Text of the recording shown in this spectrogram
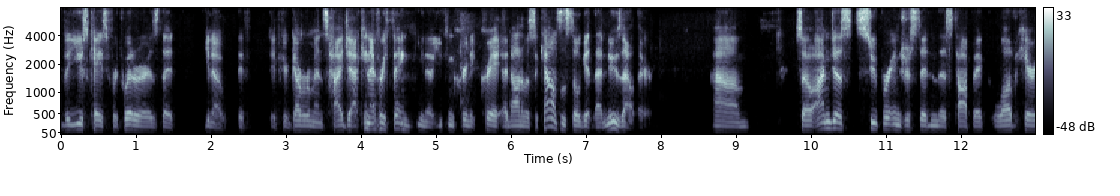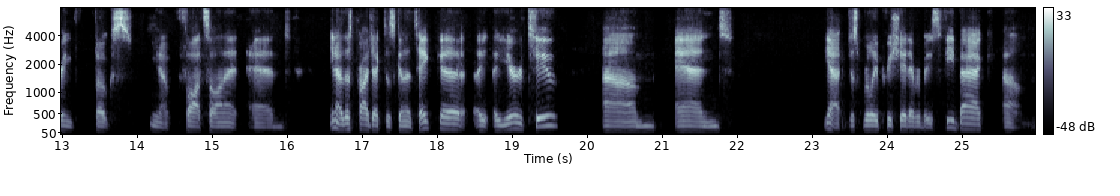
the use case for Twitter is that you know if if your government's hijacking everything, you know you can create create anonymous accounts and still get that news out there. Um, so I'm just super interested in this topic. Love hearing folks, you know, thoughts on it. And you know, this project is going to take a, a, a, year or two, um, and yeah, just really appreciate everybody's feedback um,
